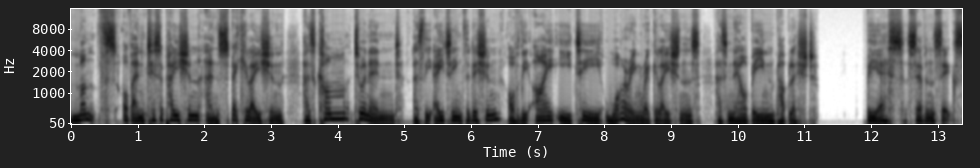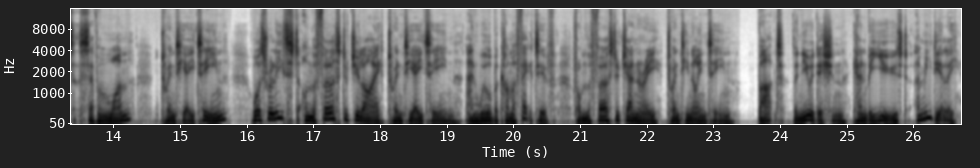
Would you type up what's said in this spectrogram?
Months of anticipation and speculation has come to an end as the 18th edition of the IET wiring regulations has now been published. BS 7671 2018 was released on the 1st of July 2018 and will become effective from the 1st of January 2019. but the new edition can be used immediately.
